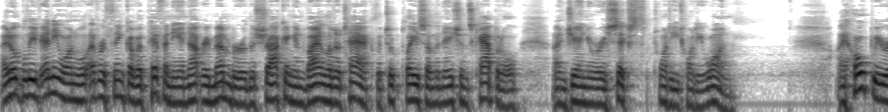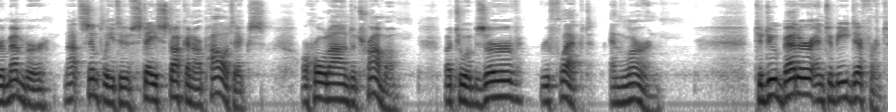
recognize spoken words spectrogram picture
I don't believe anyone will ever think of Epiphany and not remember the shocking and violent attack that took place on the nation's capital on January 6, 2021. I hope we remember not simply to stay stuck in our politics or hold on to trauma, but to observe, reflect, and learn. To do better and to be different.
